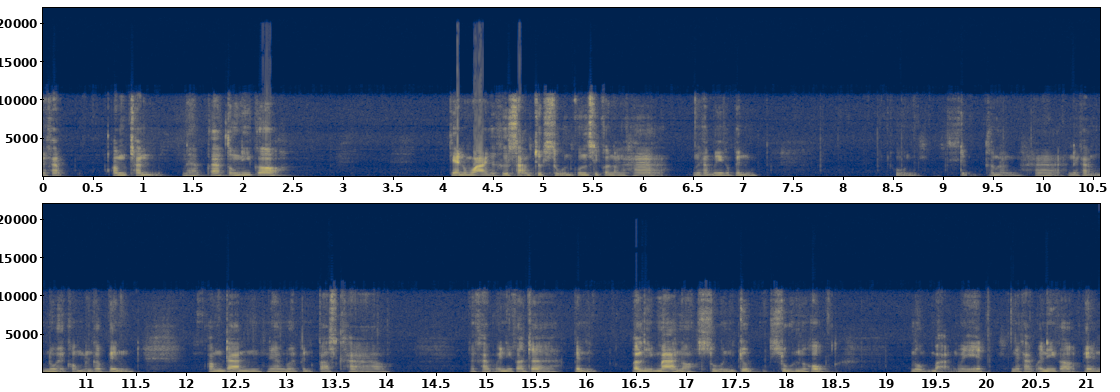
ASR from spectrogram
นะครับ ความชันนะครับกราฟตรงนี้ก็ แกน y ก็คือ 3.0คูณ10กำลัง5นะครับนี่ก็เป็น คูณกำลัง5นะครับ หน่วยของมันก็เป็นความดันนะครับหน่วยเป็นปาสคาลนะครับ อันนี้ก็จะเป็นปริมาตรเนาะ0.06ลูกบาศก์เมตรนะครับ อันนี้ก็เป็น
